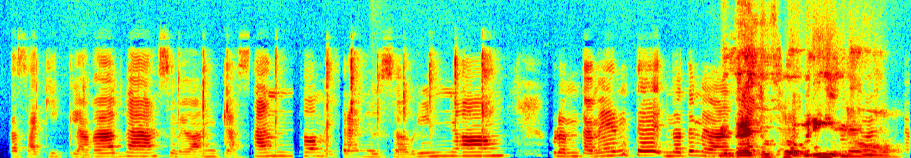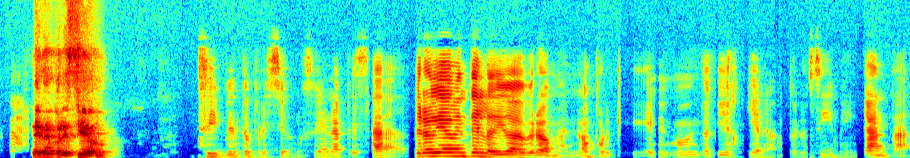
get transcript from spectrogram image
estás aquí clavada, se me van casando, me traen el sobrino, prontamente, no te me vas Me a traes un sobrino. Cero presión. Sí, meto presión, soy una pesada. Pero obviamente lo digo de broma, ¿no? Porque en el momento que ellos quieran, pero sí, me encanta.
